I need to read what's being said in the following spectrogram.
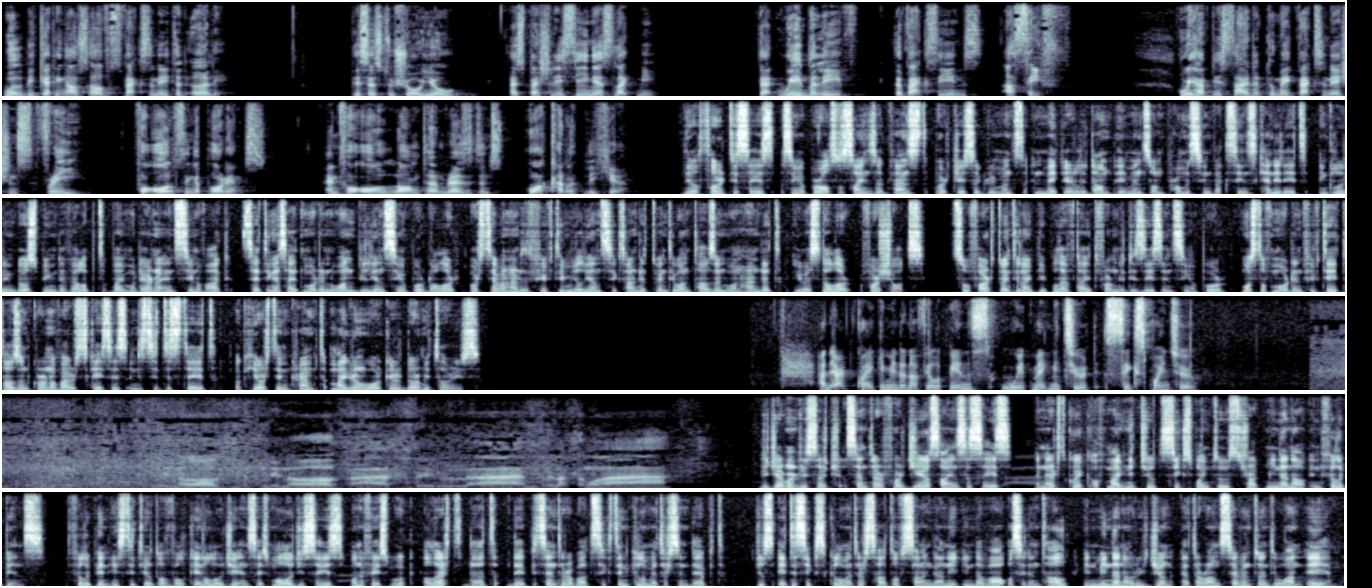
will be getting ourselves vaccinated early. This is to show you, especially seniors like me, that we believe the vaccines are safe. We have decided to make vaccinations free for all Singaporeans and for all long term residents who are currently here. The authority says Singapore also signs advanced purchase agreements and make early down payments on promising vaccines candidates, including those being developed by Moderna and Sinovac, setting aside more than 1 billion Singapore dollar or 750 million 621,100 US dollar for shots. So far, 29 people have died from the disease in Singapore. Most of more than 58,000 coronavirus cases in the city-state occurred in cramped migrant worker dormitories. An earthquake in Mindanao, Philippines with magnitude 6.2. Linog, linog, ah, silan. Relax mo ha. The German Research Center for Geosciences says an earthquake of magnitude 6.2 struck Mindanao in Philippines. Philippine Institute of Volcanology and Seismology says on a Facebook alert that the epicenter about 16 kilometers in depth just 86 kilometers south of Sarangani in Davao Occidental in Mindanao region at around 7.21 am.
